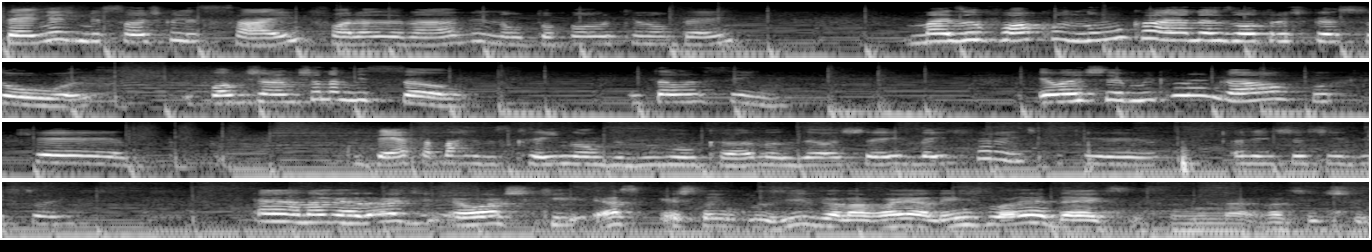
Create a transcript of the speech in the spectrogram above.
tem as missões que eles saem fora da nave, não tô falando que não tem. Mas o foco nunca é nas outras pessoas. O foco geralmente é na missão. Então, assim, eu achei muito legal porque tem essa parte dos Klingons e dos vulcanos, eu achei bem diferente do que a gente já tinha visto antes. É, na verdade, eu acho que essa questão, inclusive, ela vai além de Lower Decks. Assim, na, gente,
